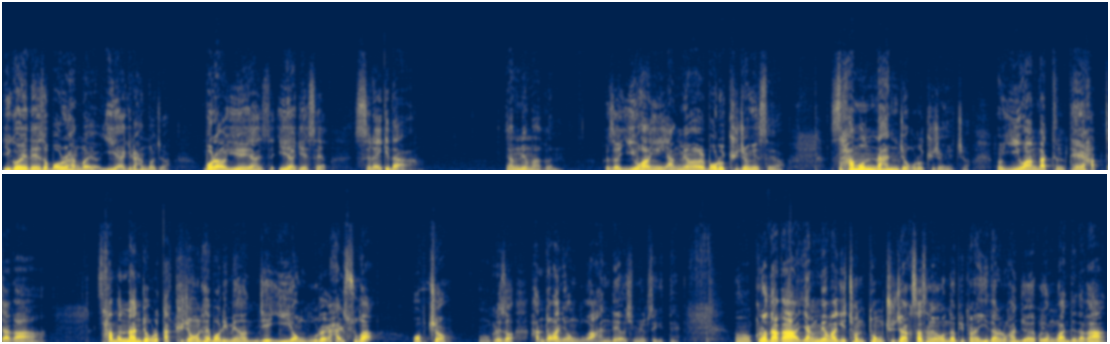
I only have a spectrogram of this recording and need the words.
이거에 대해서 뭘 한 거예요? 이야기를 한 거죠. 뭐라고 이야기했어요? 쓰레기다. 양명학은. 그래서 이황이 양명학을 뭐로 규정했어요? 사문난적으로 규정했죠. 그럼 이황 같은 대학자가 사문난적으로 딱 규정을 해버리면 이제 이 연구를 할 수가 없죠. 어, 그래서 한동안 연구가 안 돼요. 16세기 때. 어, 그러다가 양명학이 전통 주작 사상에 온다 비판한 이단으로 간주하고 연구 안 되다가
